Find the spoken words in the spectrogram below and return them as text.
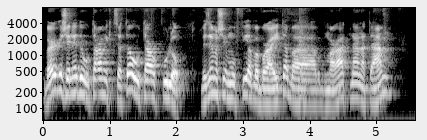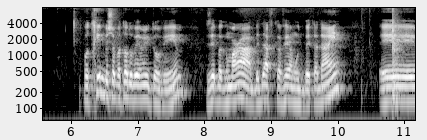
ברגע שנדר הותר מקצתו הותר כולו. וזה מה שמופיע בברייתא, בגמרא, תנן התם, פותחים בשבתות ובימים טובים, זה בגמרא בדף כ"ה עמוד ב' עדיין. אה,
